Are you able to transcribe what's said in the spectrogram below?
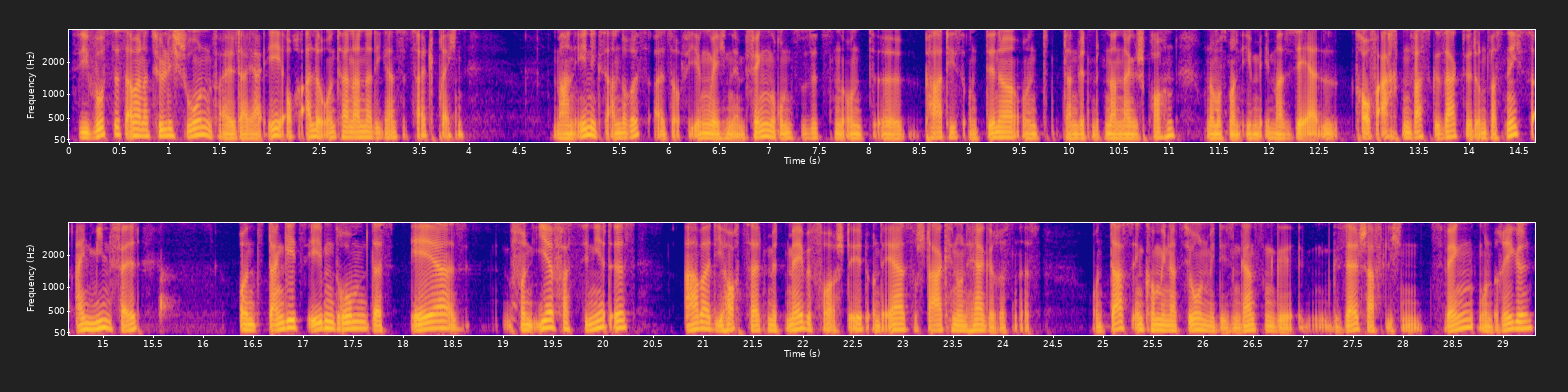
Sie wusste es aber natürlich schon, weil da ja eh auch alle untereinander die ganze Zeit sprechen. Machen eh nichts anderes, als auf irgendwelchen Empfängen rumzusitzen und äh, Partys und Dinner und dann wird miteinander gesprochen. Und da muss man eben immer sehr drauf achten, was gesagt wird und was nicht. So ein Minenfeld. Und dann geht es eben darum, dass er von ihr fasziniert ist, aber die Hochzeit mit May bevorsteht und er so stark hin und her gerissen ist. Und das in Kombination mit diesen ganzen ge gesellschaftlichen Zwängen und Regeln,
